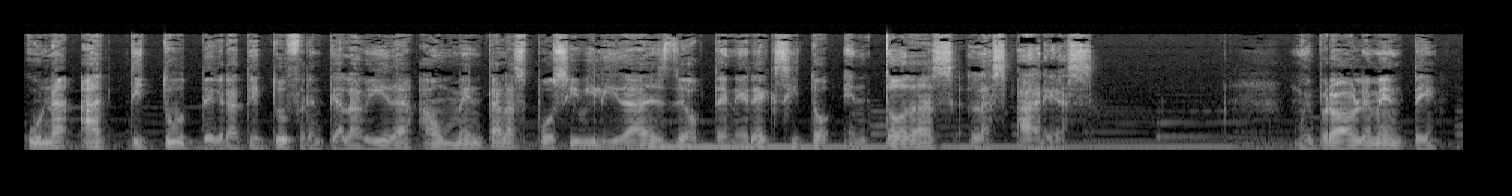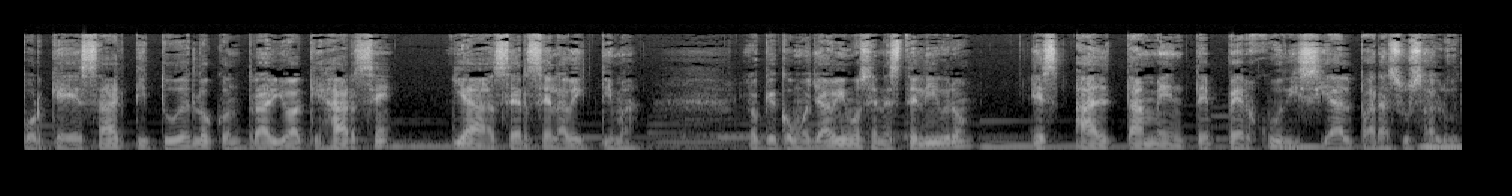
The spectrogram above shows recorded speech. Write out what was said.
Una actitud de gratitud frente a la vida aumenta las posibilidades de obtener éxito en todas las áreas. Muy probablemente porque esa actitud es lo contrario a quejarse y a hacerse la víctima, lo que como ya vimos en este libro es altamente perjudicial para su salud.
